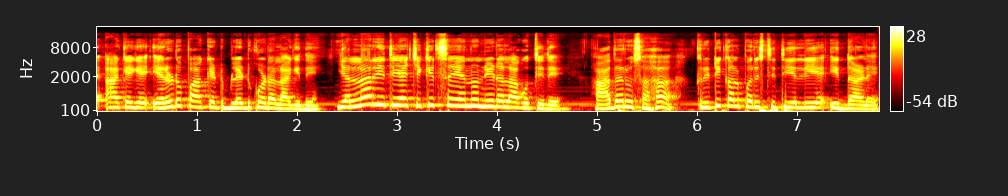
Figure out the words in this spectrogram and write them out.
ಆಕೆಗೆ ಎರಡು ಪಾಕೆಟ್ ಬ್ಲಡ್ ಕೊಡಲಾಗಿದೆ. ಎಲ್ಲ ರೀತಿಯ ಚಿಕಿತ್ಸೆಯನ್ನು ನೀಡಲಾಗುತ್ತಿದೆ. ಆದರೂ ಸಹ ಕ್ರಿಟಿಕಲ್ ಪರಿಸ್ಥಿತಿಯಲ್ಲಿಯೇ ಇದ್ದಾಳೆ.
